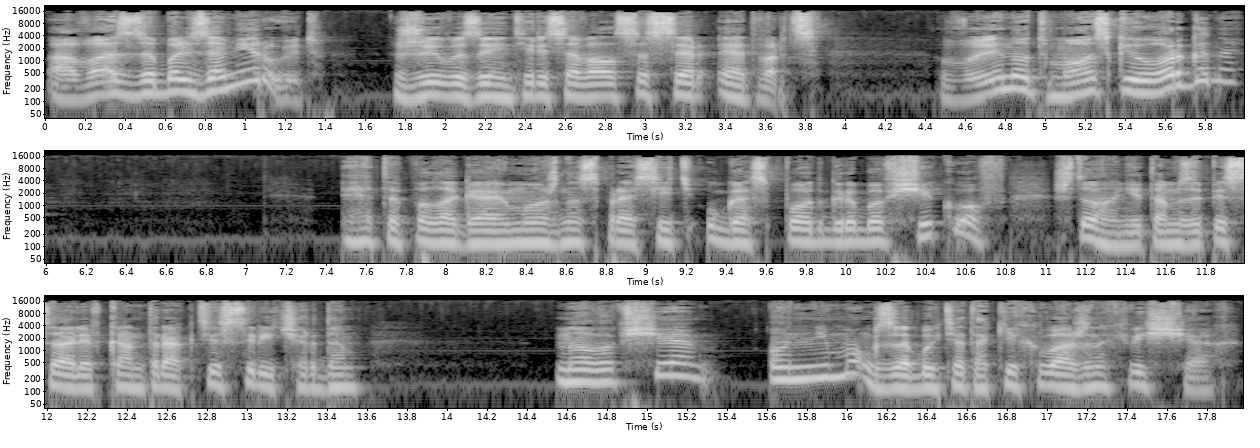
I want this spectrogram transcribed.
а вас забальзамируют?» — живо заинтересовался сэр Эдвардс. «Вынут мозг и органы?» Это, полагаю, можно спросить у господ гробовщиков, что они там записали в контракте с Ричардом. Но вообще, он не мог забыть о таких важных вещах.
